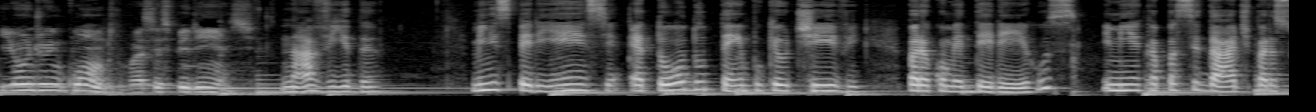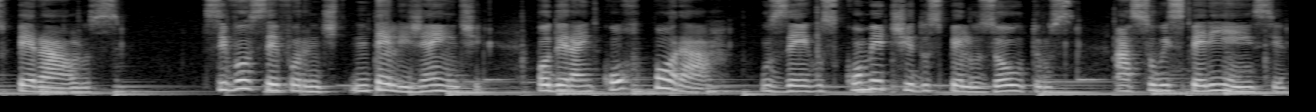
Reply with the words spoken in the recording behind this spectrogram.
E onde eu encontro essa experiência? Na vida. Minha experiência é todo o tempo que eu tive para cometer erros e minha capacidade para superá-los. Se você for inteligente, poderá incorporar os erros cometidos pelos outros à sua experiência,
